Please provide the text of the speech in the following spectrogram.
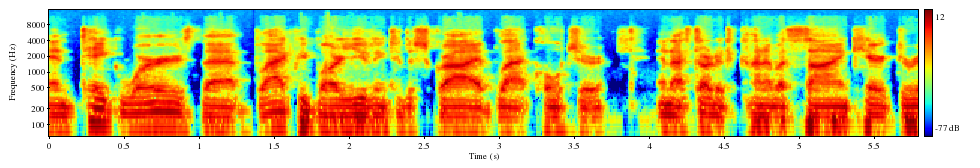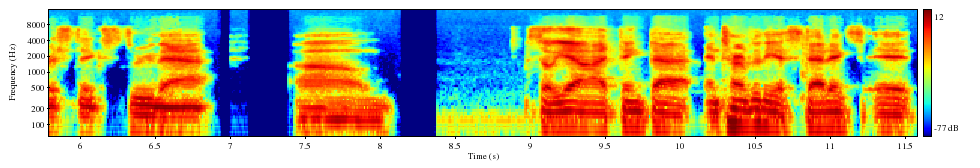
and take words that Black people are using to describe Black culture. And I started to kind of assign characteristics through that. Um, so yeah, I think that in terms of the aesthetics, it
